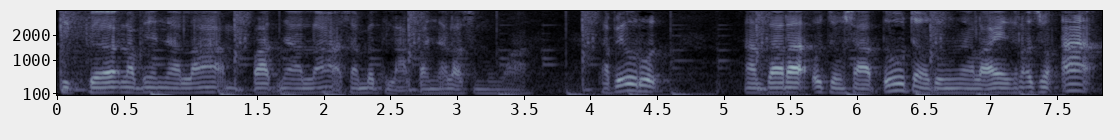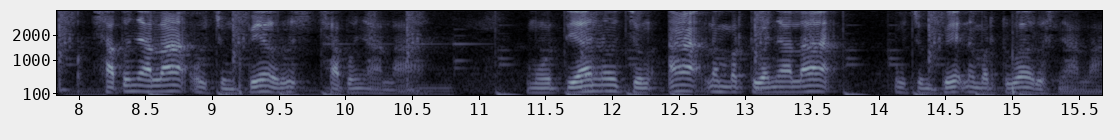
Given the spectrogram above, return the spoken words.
3 lampunya nyala, 4 nyala sampai 8 nyala semua. Tapi urut antara ujung satu dan ujung yang lain. Kalau ujung A satu nyala, ujung B harus satu nyala. Kemudian ujung A nomor 2 nyala, ujung B nomor 2 harus nyala.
